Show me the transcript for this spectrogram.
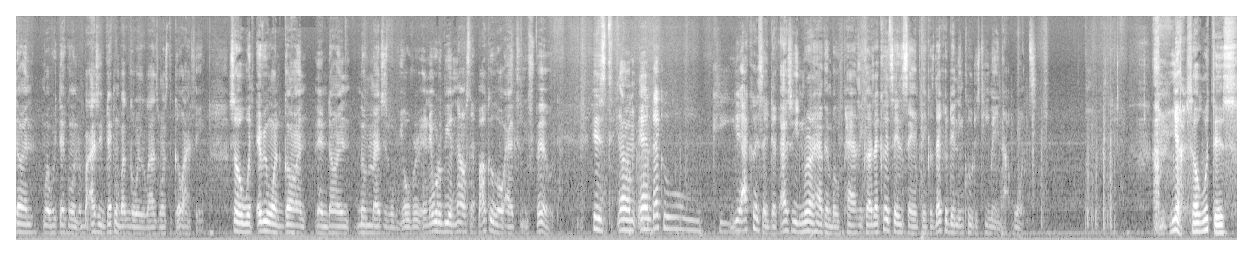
done, well, with Deku and actually Deku and Bakugo were the last ones to go, I think. So with everyone gone and done, the matches will be over, and it will be announced that Bakugo actually failed. His um and Deku, yeah, I could say Deku. Actually, I'm gonna have them both pass because I could say the same thing because Deku didn't include his teammate not once. Um, yeah. So with this,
